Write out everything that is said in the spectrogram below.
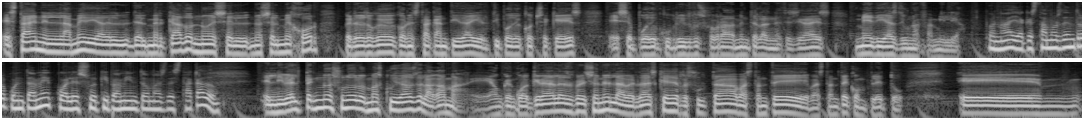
Está en la media del, mercado, no es, el, no es el mejor, pero yo creo que con esta cantidad y el tipo de coche que es, eh, se puede cubrir sobradamente las necesidades medias de una familia. Pues nada, ya que estamos dentro, cuéntame cuál es su equipamiento más destacado. El nivel Tecno es uno de los más cuidados de la gama, eh, aunque en cualquiera de las versiones la verdad es que resulta bastante, bastante completo. Eh,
